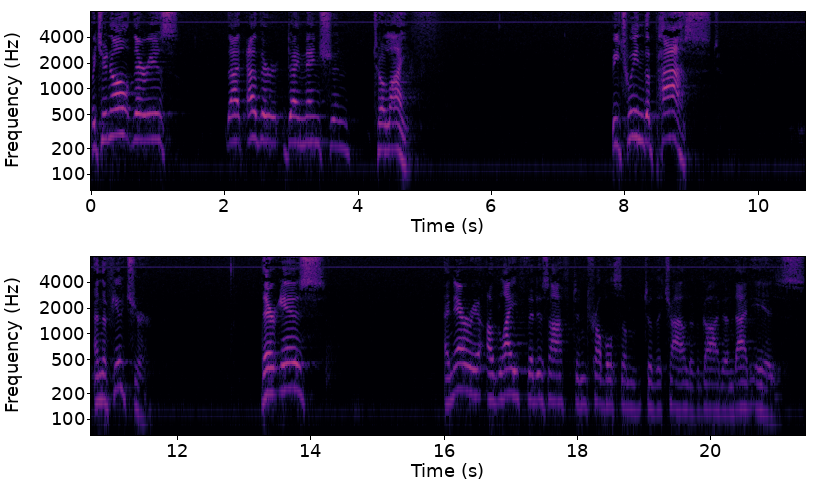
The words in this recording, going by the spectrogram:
But you know, there is that other dimension to life between the past and the future. There is an area of life that is often troublesome to the child of God, and that is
